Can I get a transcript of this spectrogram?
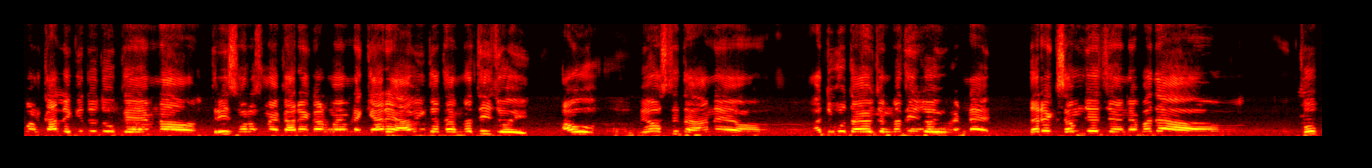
પણ કાલે કીધું હતું કે એમના ત્રીસ વર્ષના કાર્યકાળમાં એમણે ક્યારે આવી કથા નથી જોઈ. આવું વ્યવસ્થિત અને અદ્ભુત આયોજન નથી જોયું. એટલે દરેક સમજે છે અને બધા ખૂબ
